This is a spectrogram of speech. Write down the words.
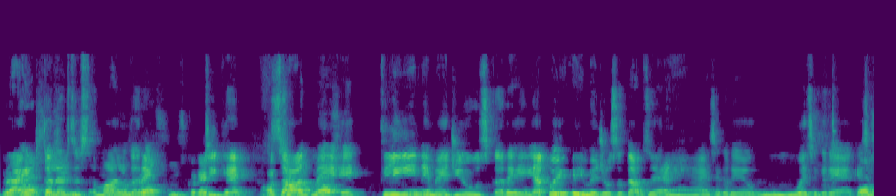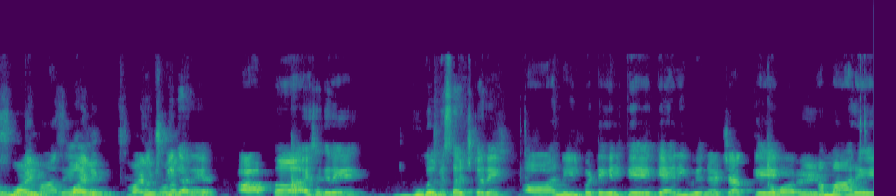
bright colours इस्तेमाल करें। ठीक है? साथ में एक क्लीन इमेज यूज़ करें या कोई भी इमेज हो सकता है आपसे ऐसे करें ऐसे करें कैसे मार रहे हैं? कुछ भी करें। आप ऐसा करें गूगल पे सर्च करें नील पटेल के गैरी वेनरचक के हमारे, हमारे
